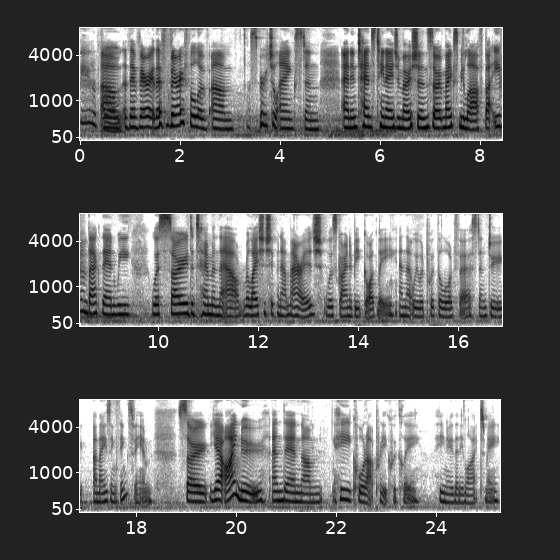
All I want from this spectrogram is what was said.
Beautiful. Um, they're very they're very full of um, spiritual angst and and intense teenage emotions. So it makes me laugh. But even back then, we were so determined that our relationship and our marriage was going to be godly, and that we would put the Lord first and do amazing things for Him. So yeah, I knew, and then um, he caught up pretty quickly. He knew that he liked me.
